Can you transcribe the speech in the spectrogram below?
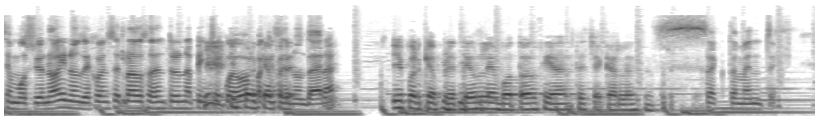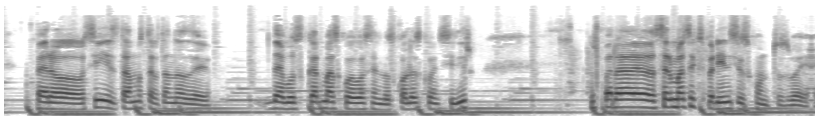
se emocionó y nos dejó encerrados adentro de una pinche cueva para que se inundara. Y porque apreté un botón sin antes checar las Exactamente. Pero sí, estamos tratando de, de buscar más juegos en los cuales coincidir. pues para hacer más experiencias juntos, vaya.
